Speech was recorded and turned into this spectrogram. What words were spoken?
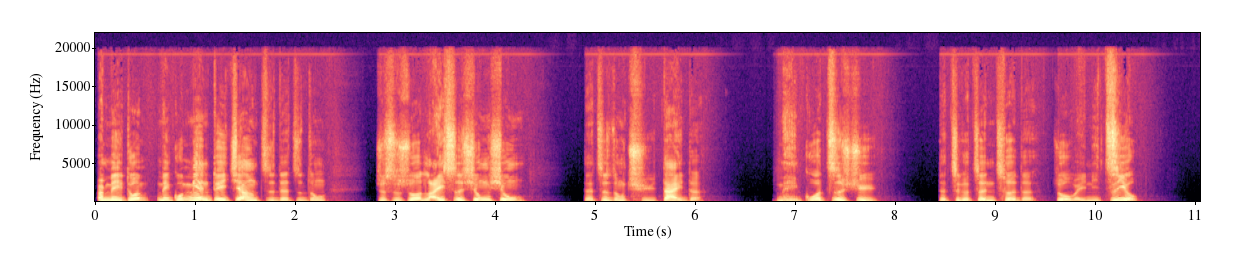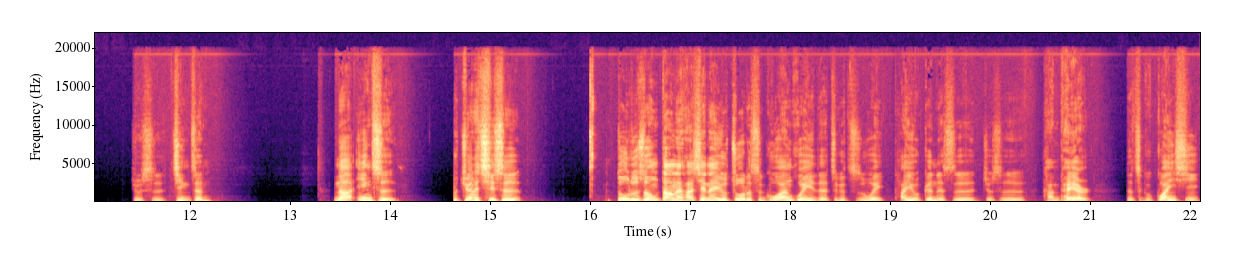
而美国美国面对这样子的这种，就是说来势汹汹的这种取代的美国秩序的这个政策的作为，你只有。就是竞争，那因此，我觉得其实杜鲁松当然他现在又做的是国安会的这个职位，他又跟的是就是坎培尔的这个关系，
